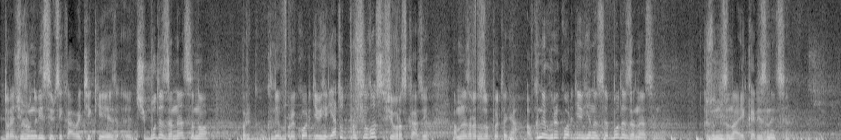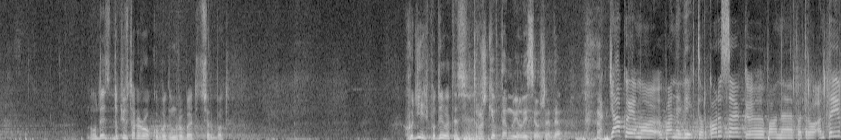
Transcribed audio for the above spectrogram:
До речі, журналістів цікавить тільки, е, чи буде занесено в книгу рекордів. Я тут про філософів розказую, а мене зараз запитання: а в книгу рекордів Гіннеса буде занесено? Кажу, не знаю, яка різниця. Ну, десь до півтора року будемо робити цю роботу. Ходіть, подивитесь. Трошки втомилися вже, так? Да? Так, дякуємо, пане Віктор Корсак, е, пане Петро Антип.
